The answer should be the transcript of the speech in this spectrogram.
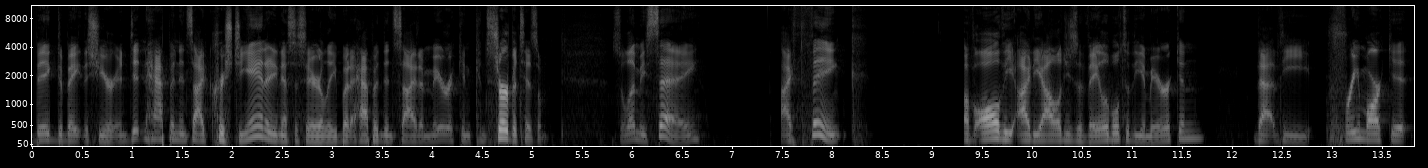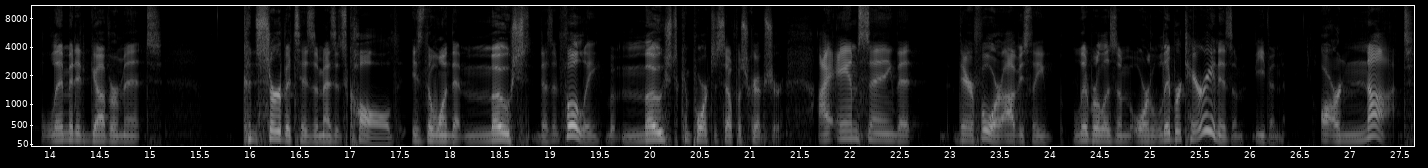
big debate this year. And didn't happen inside Christianity necessarily, but it happened inside American conservatism. So let me say, I think of all the ideologies available to the American, that the free market, limited government, conservatism, as it's called, is the one that most, doesn't fully, but most comports itself with Scripture. I am saying that, therefore, obviously, liberalism or libertarianism, even, are not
